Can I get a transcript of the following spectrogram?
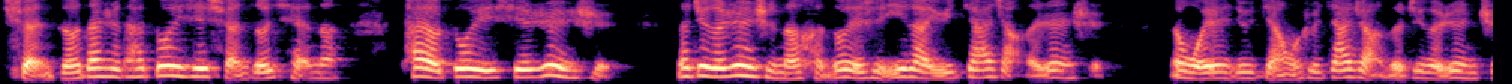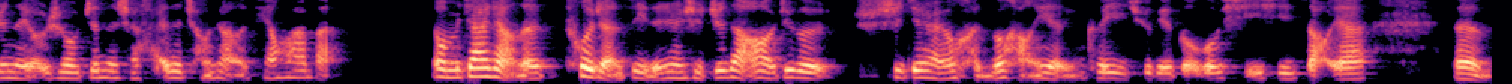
选择。但是他多一些选择前呢，他要多一些认识。那这个认识呢，很多也是依赖于家长的认识。那我也就讲，我说家长的这个认知呢，有时候真的是孩子成长的天花板。那我们家长呢，拓展自己的认识，知道哦，这个世界上有很多行业，你可以去给狗狗洗一洗澡呀。呃，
